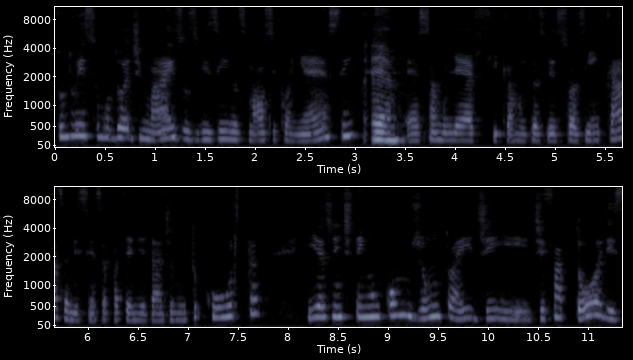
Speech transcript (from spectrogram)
tudo isso mudou demais, os vizinhos mal se conhecem. É. Essa mulher fica muitas vezes sozinha em casa, a licença paternidade é muito curta, e a gente tem um conjunto aí de, de fatores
